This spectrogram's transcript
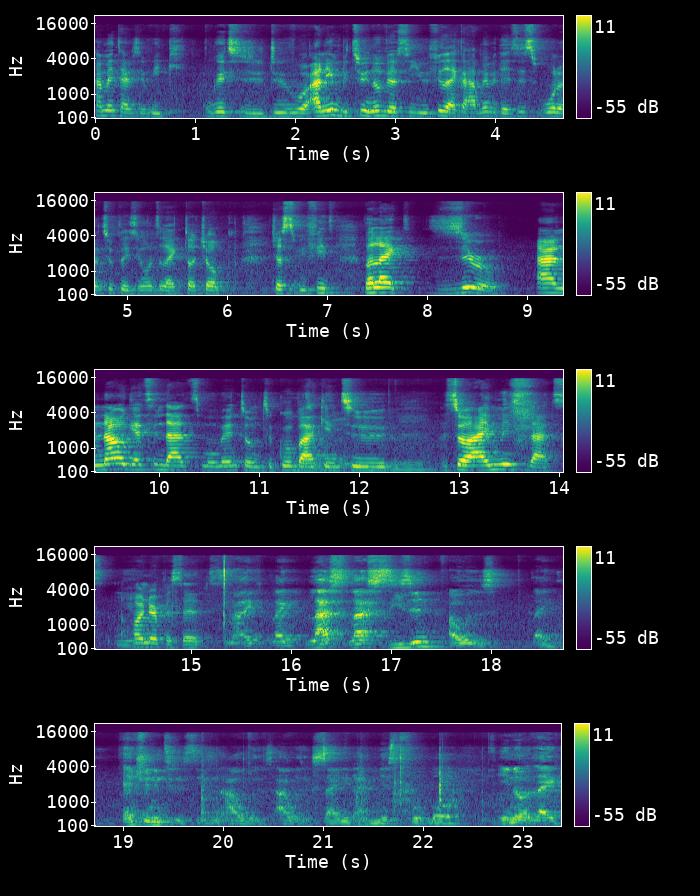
how many times a week? I'm going to do, and in between obviously you feel like ah maybe there's this one or two places you want to like touch up just to be fit, but like zero, and now getting that momentum to go back into. So I miss that hundred percent. like like last last season I was like entering into the season I was I was excited. I missed football you know like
